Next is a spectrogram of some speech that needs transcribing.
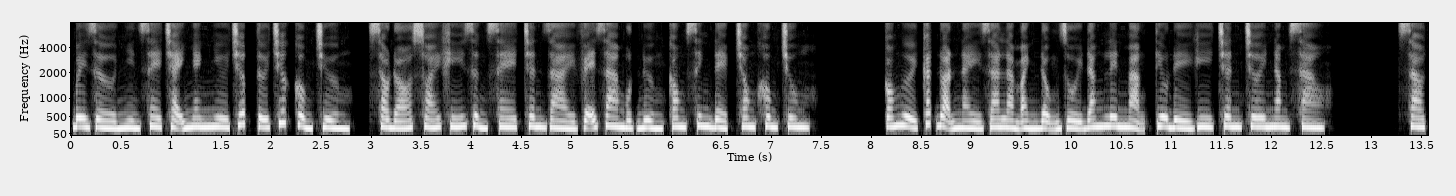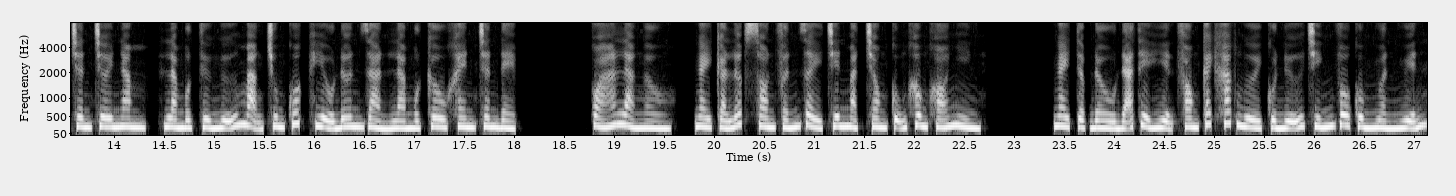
Bây giờ nhìn xe chạy nhanh như chớp tới trước cổng trường, sau đó xoái khí dừng xe chân dài vẽ ra một đường cong xinh đẹp trong không trung. Có người cắt đoạn này ra làm ảnh động rồi đăng lên mạng tiêu đề ghi chân chơi năm sao. Sao chân chơi năm, là một từ ngữ mạng Trung Quốc hiểu đơn giản là một câu khen chân đẹp. Quá là ngầu, ngay cả lớp son phấn dày trên mặt trong cũng không khó nhìn. Ngay tập đầu đã thể hiện phong cách khác người của nữ chính vô cùng nhuần nhuyễn.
